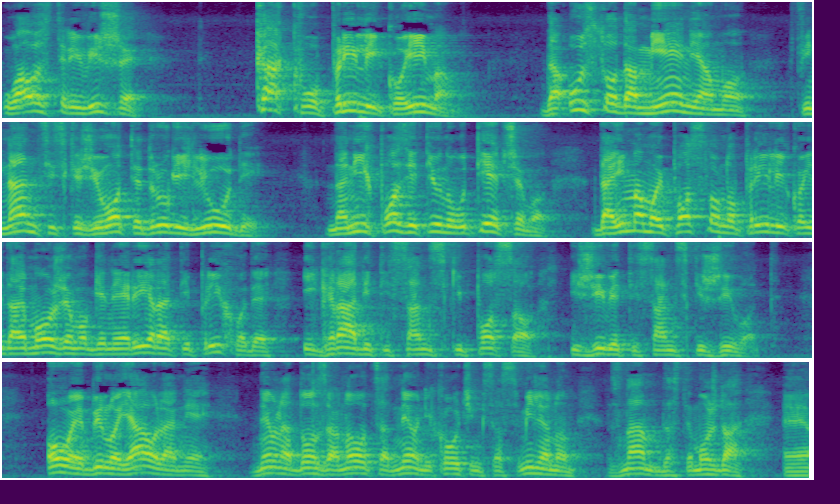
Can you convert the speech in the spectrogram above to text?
u Austriji više. Kakvu priliku imamo da usto da mijenjamo financijske živote drugih ljudi, na njih pozitivno utječemo, da imamo i poslovno priliku i da možemo generirati prihode i graditi sanski posao i živjeti sanski život. Ovo je bilo javljanje, dnevna doza novca, dnevni coaching sa Smiljanom. Znam da ste možda e,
